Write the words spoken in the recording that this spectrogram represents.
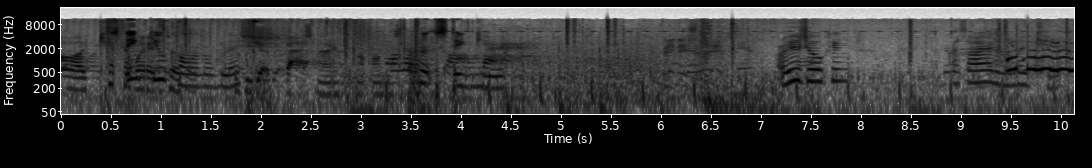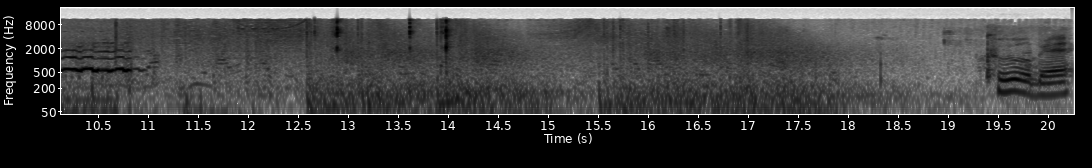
Oh, I can't Thank wait you, till Colonel Bliss. you get fast mags on this. Thank you. Are you joking? I thought I had a med kit. Cool, bruh.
